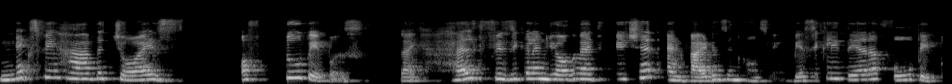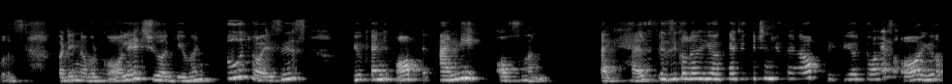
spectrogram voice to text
Next, we have the choice of two papers like health, physical and yoga education and guidance and counseling. Basically, there are four papers, but in our college, you are given two choices. You can opt any of one, like health, physical or yoga education, you can opt if your choice or you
